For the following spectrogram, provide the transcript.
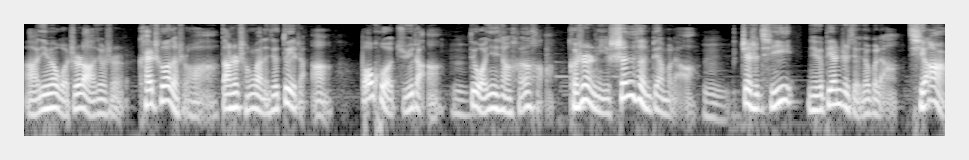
啊？因为我知道，就是开车的时候啊，当时城管那些队长，包括局长，嗯对我印象很好。可是你身份变不了，嗯这是其一，你的编制解决不了；其二，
